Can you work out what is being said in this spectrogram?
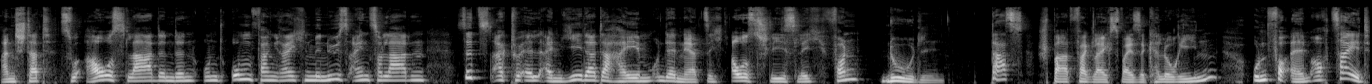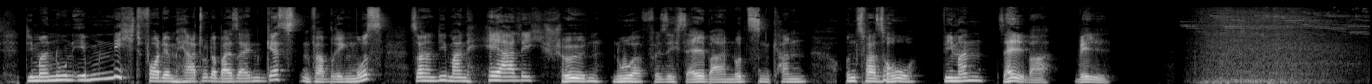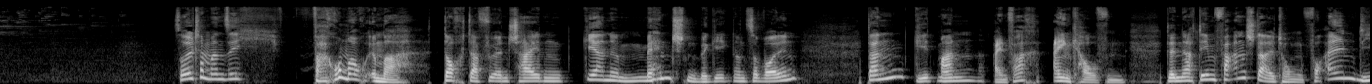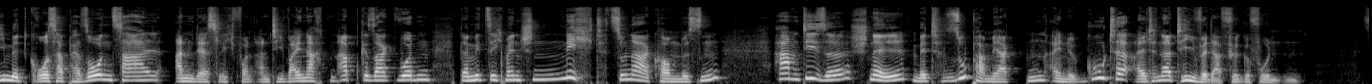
Anstatt zu ausladenden und umfangreichen Menüs einzuladen, sitzt aktuell ein jeder daheim und ernährt sich ausschließlich von Nudeln. Das spart vergleichsweise Kalorien und vor allem auch Zeit, die man nun eben nicht vor dem Herd oder bei seinen Gästen verbringen muss, sondern die man herrlich schön nur für sich selber nutzen kann, und zwar so, wie man selber will. Sollte man sich, warum auch immer, doch dafür entscheiden, gerne Menschen begegnen zu wollen, dann geht man einfach einkaufen. Denn nachdem Veranstaltungen, vor allem die mit großer Personenzahl, anlässlich von Anti-Weihnachten abgesagt wurden, damit sich Menschen nicht zu nahe kommen müssen, haben diese schnell mit Supermärkten eine gute Alternative dafür gefunden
